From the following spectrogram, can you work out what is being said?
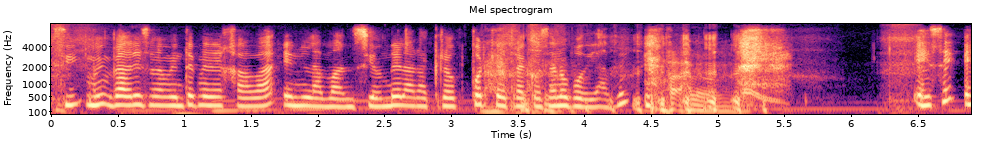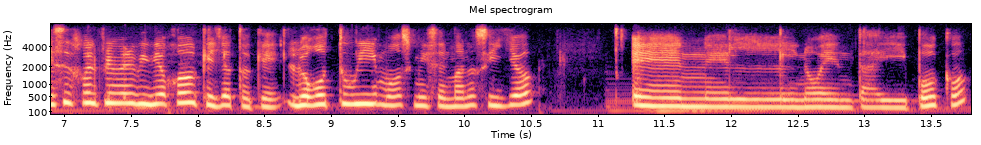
sí, mi padre solamente me dejaba en la mansión de Lara Croft porque otra cosa no podía hacer. Vale, vale. Ese, ese fue el primer videojuego que yo toqué. Luego tuvimos, mis hermanos y yo, en el 90 y poco,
